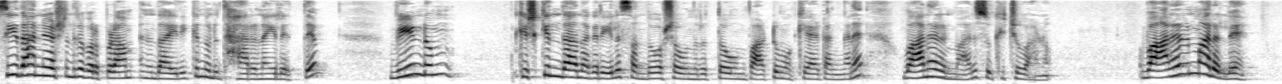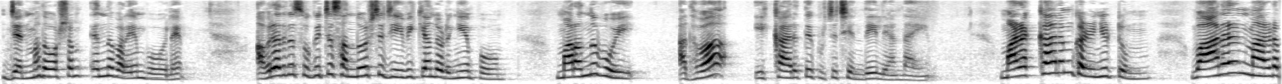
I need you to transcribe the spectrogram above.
സീതാന്വേഷണത്തിന് പുറപ്പെടാം എന്നതായിരിക്കുന്ന ഒരു ധാരണയിലെത്തി. വീണ്ടും കിഷ്കിന്ദ നഗരിയിൽ സന്തോഷവും നൃത്തവും പാട്ടുമൊക്കെ ആയിട്ട് അങ്ങനെ വാനരന്മാർ സുഖിച്ചു വാണു വാനരന്മാരല്ലേ? ജന്മദോഷം എന്ന് പറയും പോലെ അവരതിൽ സുഖിച്ച് സന്തോഷിച്ച് ജീവിക്കാൻ തുടങ്ങിയപ്പോൾ മറന്നുപോയി അഥവാ ഇക്കാര്യത്തെക്കുറിച്ച് ചിന്തയില്ലാണ്ടായി. മഴക്കാലം കഴിഞ്ഞിട്ടും വാനരന്മാരുടെ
